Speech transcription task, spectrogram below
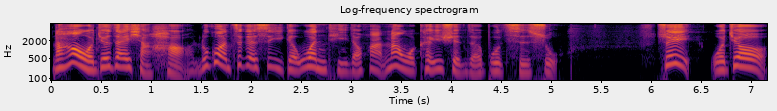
然后我就在想，好，如果这个是一个问题的话，那我可以选择不吃素。所以我就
